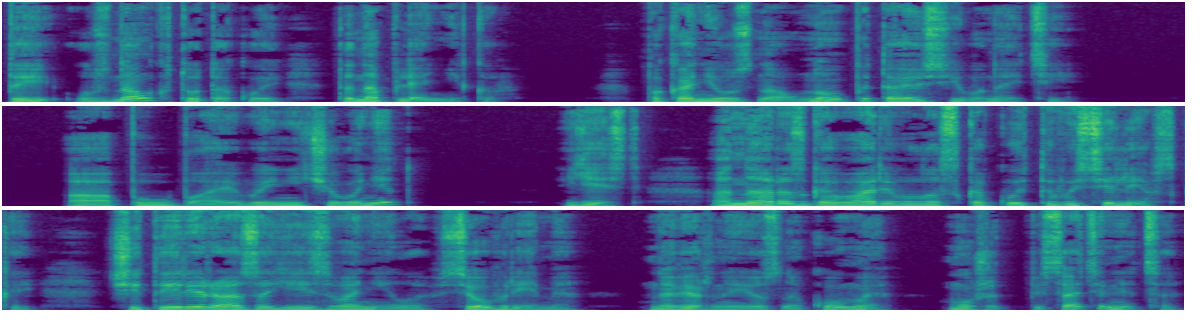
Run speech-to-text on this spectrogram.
«Ты узнал, кто такой Тоноплянников?» «Пока не узнал, но пытаюсь его найти». «А по Убаевой ничего нет?» «Есть. Она разговаривала с какой-то Василевской. Четыре раза ей звонила. Все время. Наверное, ее знакомая. Может, писательница?»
